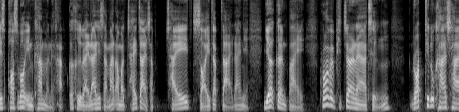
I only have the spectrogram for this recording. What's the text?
disposable income นะครับ ก็คือรายได้ที่สามารถเอามาใช้จ่ายใช้สอยจับจ่ายได้เนี่ยเยอะเกินไป เพราะว่าไปพิจารณาถึงรถที่ลูกค้าใช้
